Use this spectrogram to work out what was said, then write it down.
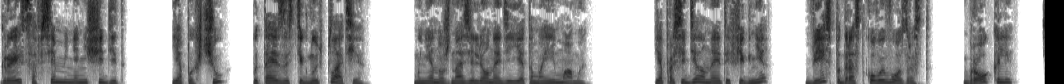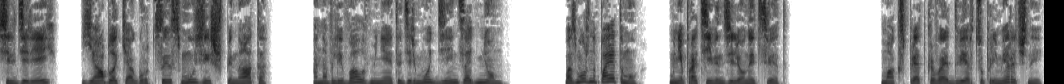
Грейс совсем меня не щадит. Я пыхчу, пытаясь застегнуть платье. Мне нужна зеленая диета моей мамы. Я просидела на этой фигне весь подростковый возраст. Брокколи, сельдерей, яблоки, огурцы, смузи из шпината. Она вливала в меня это дерьмо день за днем. Возможно, поэтому мне противен зеленый цвет. Макс приоткрывает дверцу примерочной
